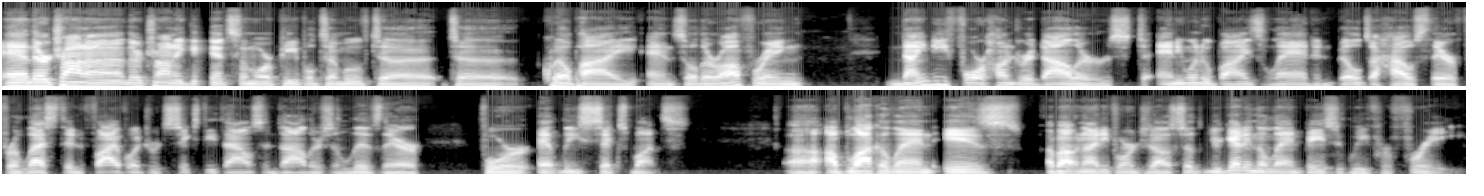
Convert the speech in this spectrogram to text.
and they're trying to they're trying to get some more people to move to to Quilpie, and so they're offering ninety four hundred dollars to anyone who buys land and builds a house there for less than five hundred sixty thousand dollars and lives there for at least six months. Uh, a block of land is about ninety four hundred dollars, so you're getting the land basically for free.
